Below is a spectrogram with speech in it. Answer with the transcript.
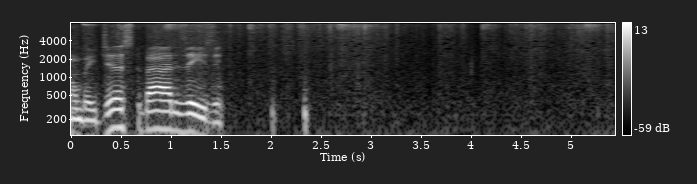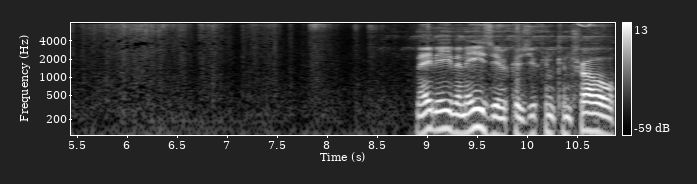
Going to be just about as easy. Maybe even easier because you can control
